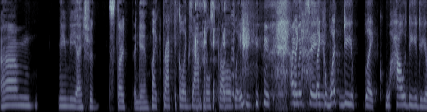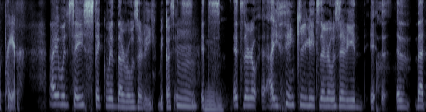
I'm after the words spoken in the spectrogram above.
um maybe i should start again like practical examples probably i like, would say like what do you like how do you do your prayer I would say stick with the rosary because it's mm. it's mm. it's the I think really it's the rosary that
